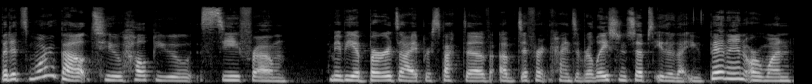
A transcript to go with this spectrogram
but it's more about to help you see from maybe a bird's eye perspective of different kinds of relationships, either that you've been in or one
